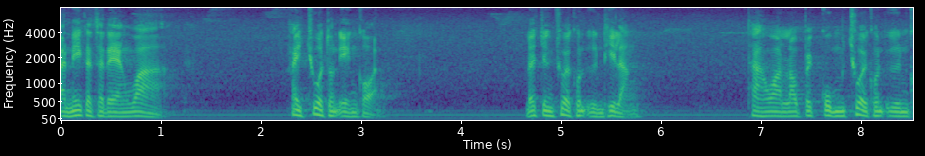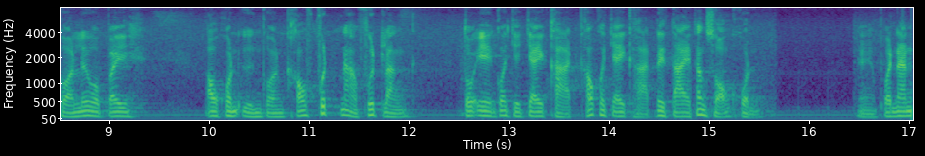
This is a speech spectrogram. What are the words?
อันนี้ก็แสดงว่าให้ช่วยตนเองก่อน แล้วจึงช่วยคนอื่นทีหลัง ถ้าว่าเราไปกลุ่มช่วยคนอื่นก่อนหรือว่าไปเอาคนอื่นก่อนเขาฟึดหน้าฟึดหลัง ตัวเองก็จะใจขาดเขาก็ใจขาดได้ตายทั้งสองคนเพราะนั้น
